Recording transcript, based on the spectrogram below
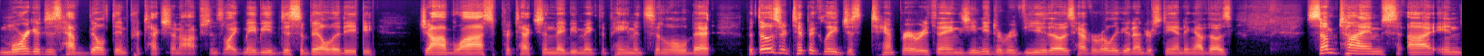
mortgages have built-in protection options, like maybe a disability, job loss protection, maybe make the payments in a little bit. But those are typically just temporary things. You need to review those, have a really good understanding of those. Sometimes uh, in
